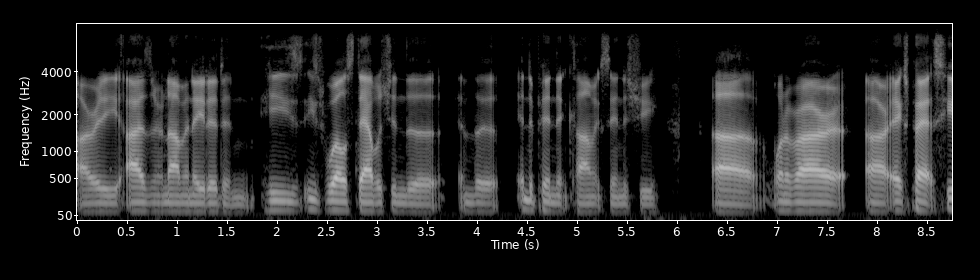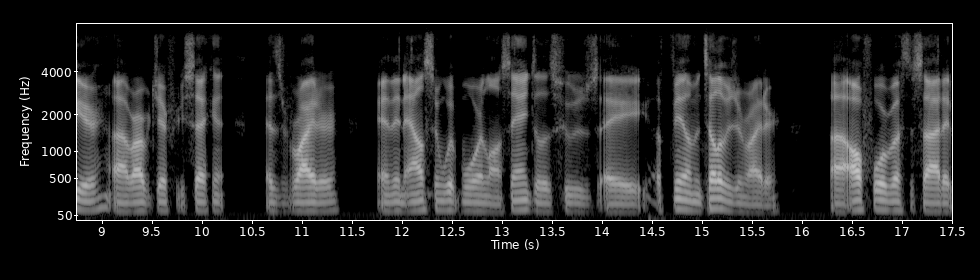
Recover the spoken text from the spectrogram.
already Eisner nominated, and he's he's well established in the in the independent comics industry. Uh, one of our our expats here, uh, Robert Jeffrey II, as a writer, and then Allison Whitmore in Los Angeles, who's a, a film and television writer. Uh, all four of us decided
